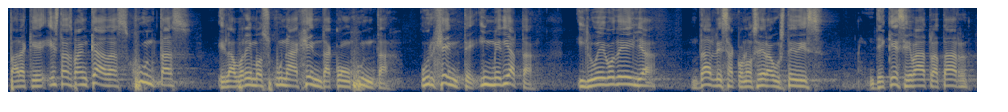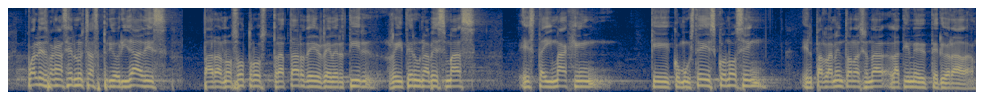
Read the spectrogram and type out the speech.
para que estas bancadas juntas elaboremos una agenda conjunta, urgente, inmediata, y luego de ella darles a conocer a ustedes de qué se va a tratar, cuáles van a ser nuestras prioridades para nosotros tratar de revertir, reitero una vez más, esta imagen que como ustedes conocen, el Parlamento Nacional la tiene deteriorada.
